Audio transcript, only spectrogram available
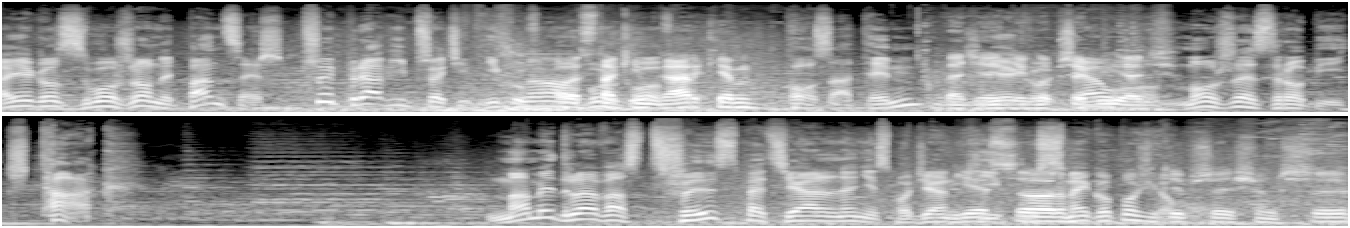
A jego złożony pancerz przyprawi przeciwników No, ale z takim głowy. garkiem Poza tym Będzie jego jego ciało przebijać. może zrobić tak. Mamy dla was trzy specjalne niespodzianki Jesor, ósmego poziomu. typ 63.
